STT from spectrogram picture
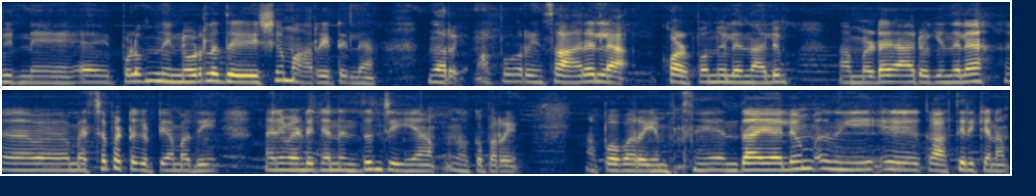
പിന്നെ ഇപ്പോഴും നിന്നോടുള്ള ദേഷ്യം മാറിയിട്ടില്ല എന്ന് പറയും. അപ്പോൾ പറയും സാരമില്ല കുഴപ്പമൊന്നുമില്ല എന്നാലും നമ്മുടെ ആരോഗ്യനില മെച്ചപ്പെട്ട് കിട്ടിയാൽ മതി. അതിനുവേണ്ടി ഞാൻ എന്തും ചെയ്യാം എന്നൊക്കെ പറയും. അപ്പോൾ പറയും എന്തായാലും നീ കാത്തിരിക്കണം.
